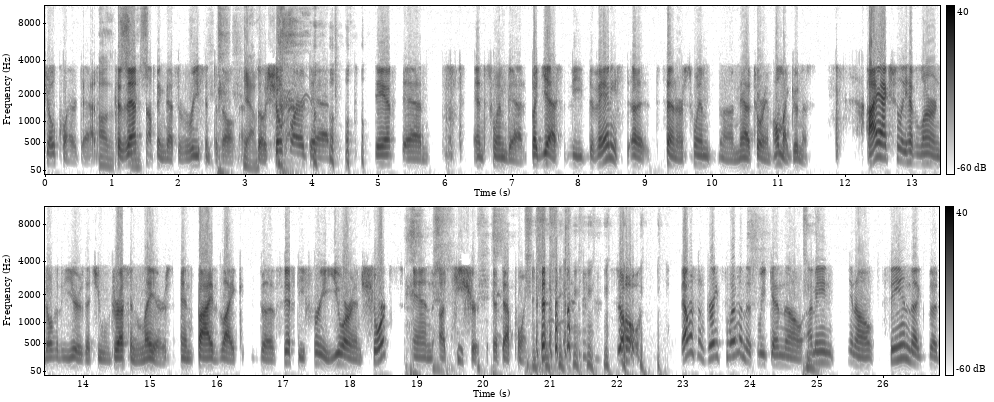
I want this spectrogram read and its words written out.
show choir dad Oh, because that's jeez. something that's a recent development. Yeah. So show choir dad, dance dad, and swim dad. But yes, the Devaney uh, Center swim uh, natatorium. Oh my goodness, I actually have learned over the years that you dress in layers, and by like the fifty free, you are in shorts and a t-shirt at that point. so that was some great swimming this weekend, though. I mean, you know, seeing the the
